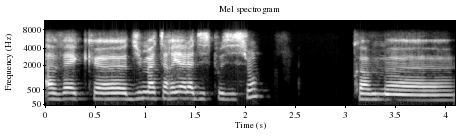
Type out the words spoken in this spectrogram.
avec euh, du matériel à disposition, comme euh,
